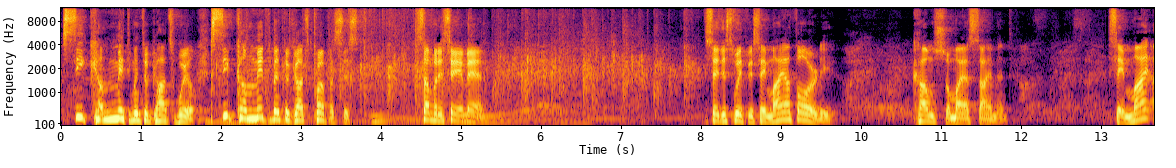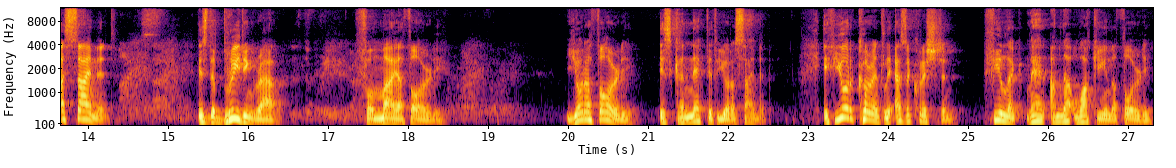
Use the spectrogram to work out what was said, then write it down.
Seek commitment to God's will. Seek commitment to God's purposes. Somebody say amen. Say this with me. Say, my authority comes from my assignment. Say, my assignment is the breeding ground for my authority. Your authority is connected to your assignment. If you are currently as a Christian feel like, man, I'm not walking in authority.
